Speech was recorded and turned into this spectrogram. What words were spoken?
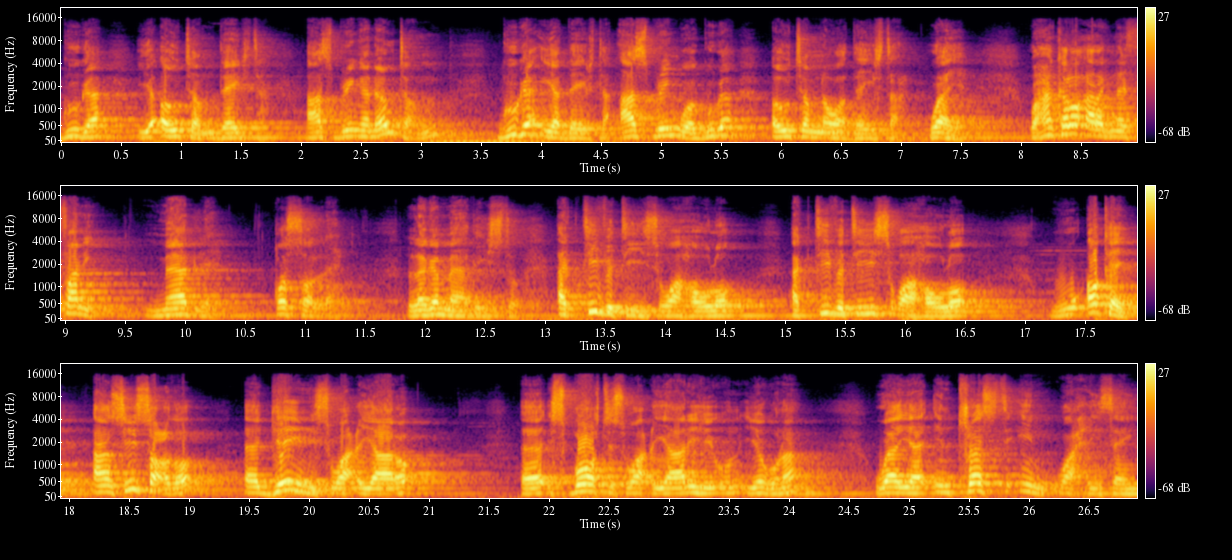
guga iyo autumn dayrta aspring and autumn guga iyo dayrta. Aspring waa guga autumnna waa dayrta. Waaya waxaan kaloo aragnay funny maad leh qosol leh laga maadaysto. Activities waa howlo. Activities waa howlo. Okay aan sii socdo games waa ciyaaro. Sports waa ciyaarihii un iyaguna. Waaya interest in waa xiiseyn.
